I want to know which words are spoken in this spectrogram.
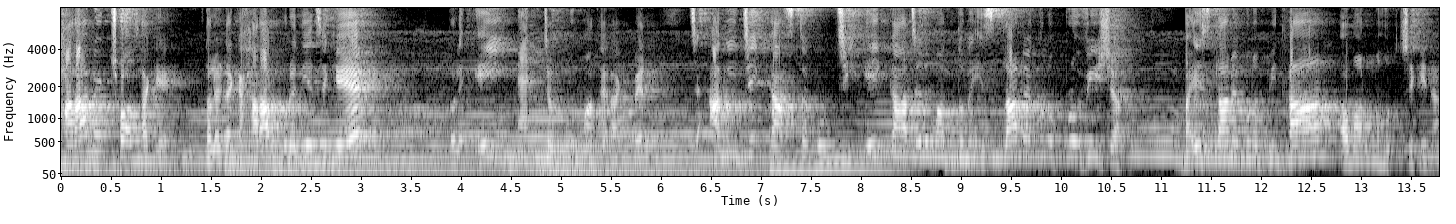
হারামের ছোঁয়া থাকে, তাহলে এটাকে হারাম করে দিয়েছে কে? তাহলে এই একটা রুল মাথায় রাখবেন যে আমি যে কাজটা করছি, এই কাজের মাধ্যমে ইসলামের কোনো প্রভিশন বা ইসলামের কোনো বিধান অমান্য হচ্ছে কিনা,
